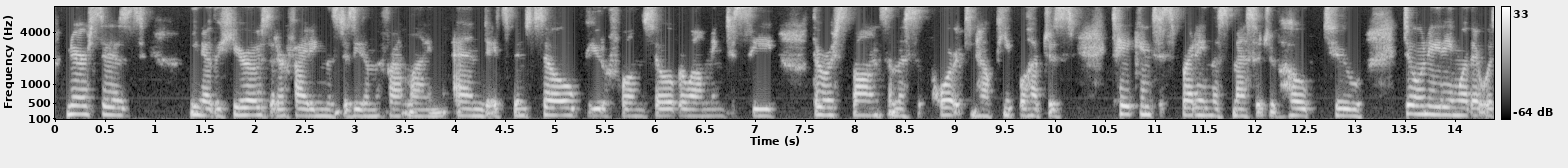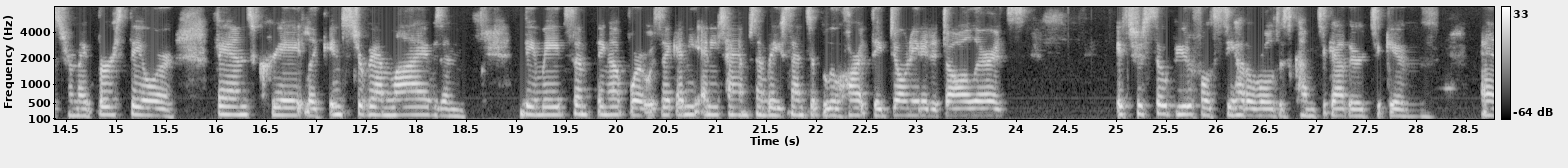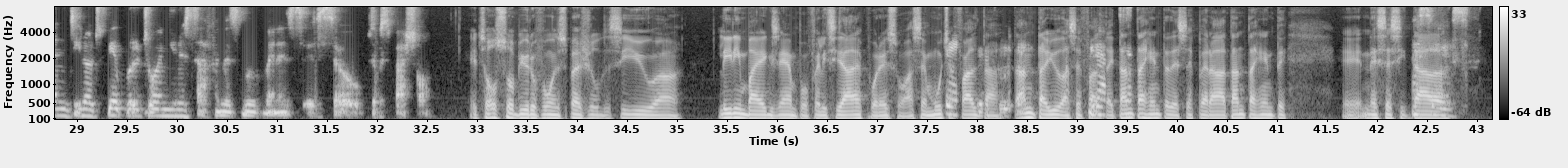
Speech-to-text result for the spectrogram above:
nurses, you know the heroes that are fighting this disease on the front line. And it's been so beautiful and so overwhelming to see the response and the support and how people have just taken to spreading this message of hope to donating whether it was for my birthday or fans create like instagram lives. And they made something up where it was like any anytime somebody sent a blue heart they donated a dollar. It's it's just so beautiful to see how the world has come together to give and you know to be able to join UNICEF in this movement is is so so special. It's also beautiful and special to see you uh, leading by example. Felicidades por eso. Hace mucha falta, tanta ayuda hace falta. Hay tanta gente desesperada, tanta gente eh, necesitada.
